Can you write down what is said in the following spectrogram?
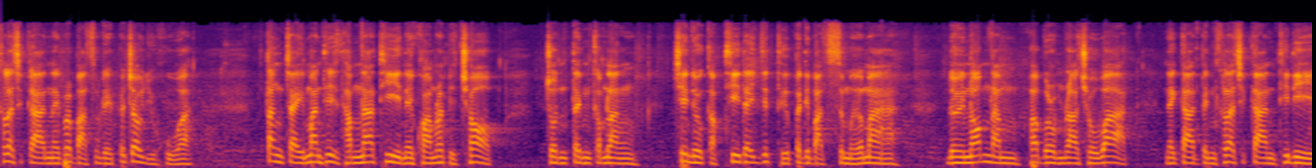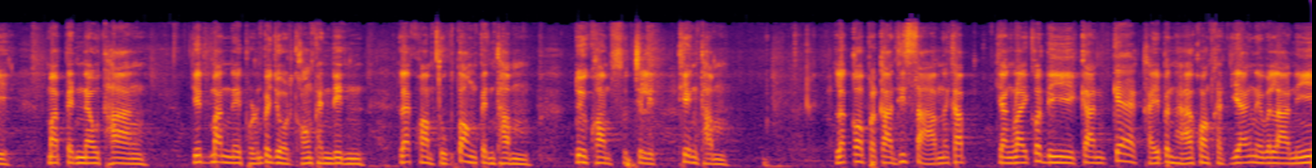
ข้าราชการในพระบาทสมเด็จพระเจ้าอยู่หัว ตั้งใจมั่นที่จะทำหน้าที่ในความรับผิดชอบ จนเต็มกำลัง เช่นเดียวกับที่ได้ยึดถือปฏิบัติเสมอมา โดยน้อมนำพระบรมราโชวาทในการเป็นข้าราชการที่ดีมาเป็นแนวทาง ยึดมั่นในผลประโยชน์ของแผ่นดิน และความถูกต้องเป็นธรรม ด้วยความสุจริตเที่ยงธรรม แล้วก็ประการที่3นะครับอย่างไรก็ดีการแก้ไขปัญหาความขัดแย้งในเวลานี้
